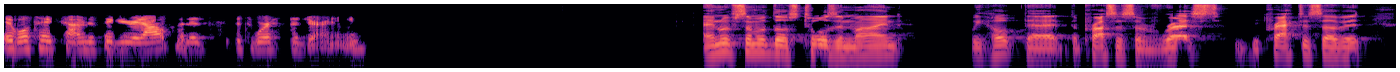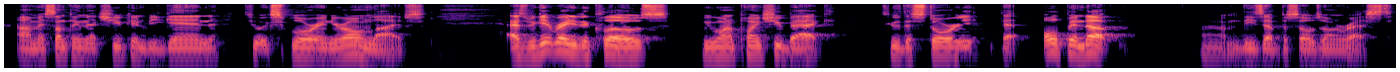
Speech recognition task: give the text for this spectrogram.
it will take time to figure it out, but it's it's worth the journey. And with some of those tools in mind, we hope that the process of rest, the practice of it, um, is something that you can begin to explore in your own lives. As we get ready to close, we want to point you back to the story that opened up um, these episodes on rest.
